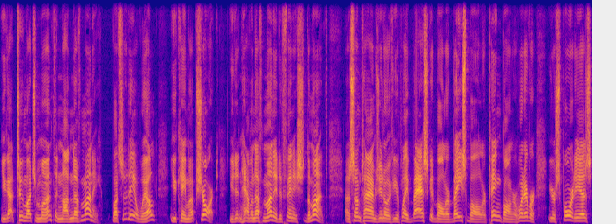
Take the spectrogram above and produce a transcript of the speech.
You got too much month and not enough money. What's the deal? Well, you came up short. You didn't have enough money to finish the month. Uh, sometimes, you know, if you play basketball or baseball or ping pong or whatever your sport is,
